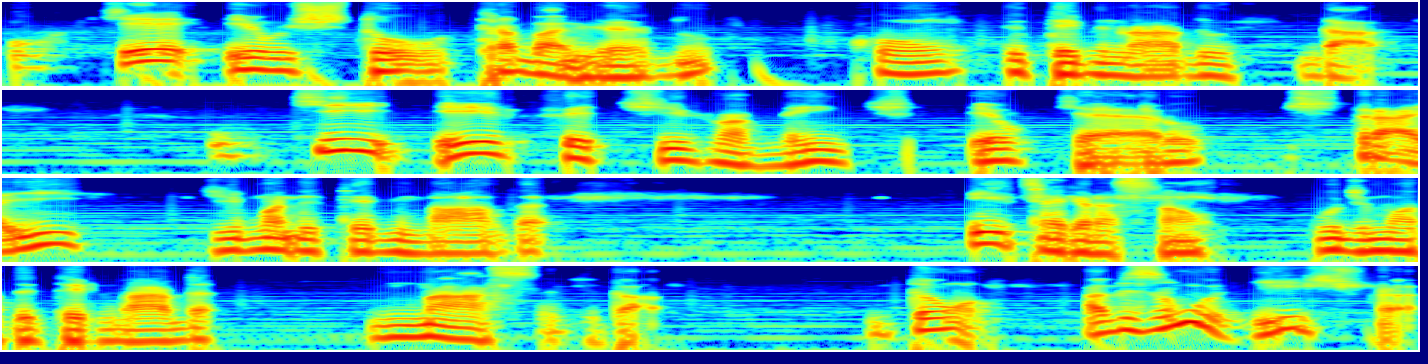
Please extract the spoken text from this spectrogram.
por que eu estou trabalhando com determinados dados. O que efetivamente eu quero extrair de uma determinada integração ou de uma determinada massa de dados. Então, a visão holística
